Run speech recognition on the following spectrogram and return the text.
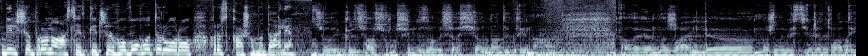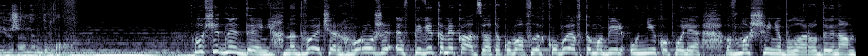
Більше про наслідки чергового терору розкажемо далі. Чоловік кричав, що в машині залишилася ще одна дитина. Але, на жаль, е, можливості врятувати її вже не було. Вихідний день надвечір ворожий FPV камікадзе атакував легковий автомобіль у Нікополі. В машині була родина.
